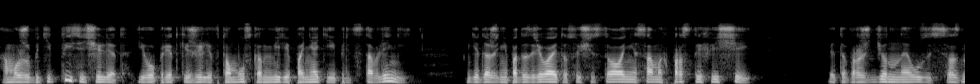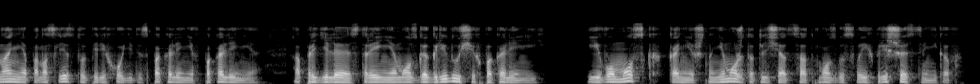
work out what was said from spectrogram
а может быть и тысячи лет его предки жили в том узком мире понятий и представлений, где даже не подозревают о существовании самых простых вещей. Эта врожденная узость сознания по наследству переходит из поколения в поколение, определяя строение мозга грядущих поколений. И его мозг, конечно, не может отличаться от мозга своих предшественников,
